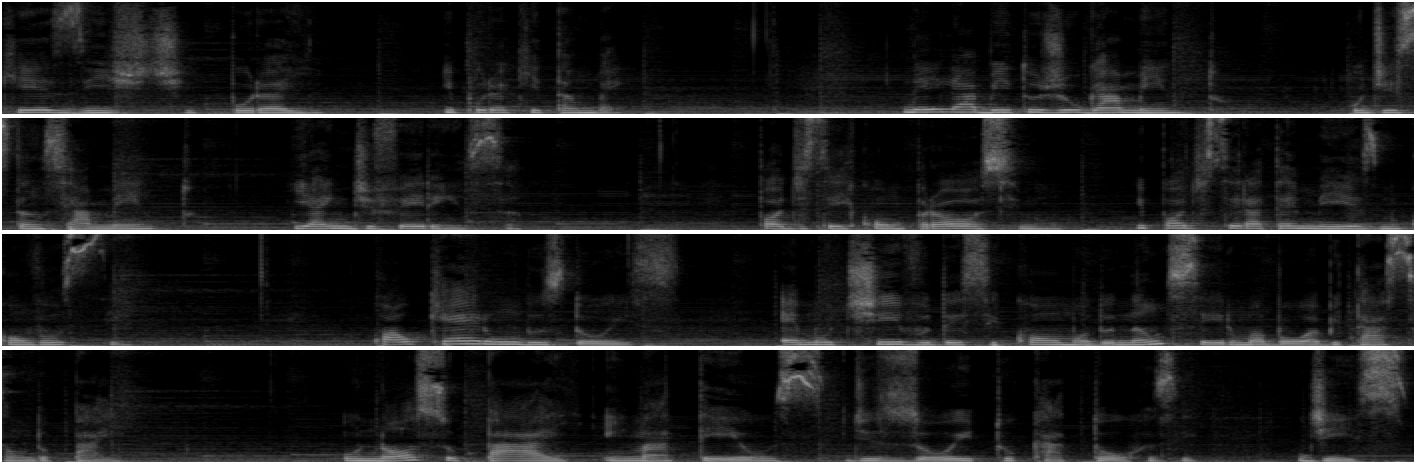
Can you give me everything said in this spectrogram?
que existe por aí e por aqui também. Nele habita o julgamento, o distanciamento e a indiferença. Pode ser com o próximo e pode ser até mesmo com você. Qualquer um dos dois é motivo desse cômodo não ser uma boa habitação do Pai. O nosso Pai, em Mateus 18, 14, diz:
